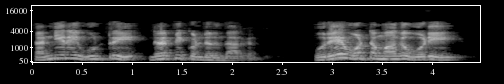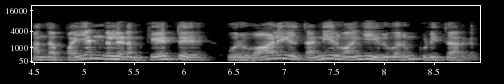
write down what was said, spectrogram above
தண்ணீரை ஊற்றி நிரப்பிக் கொண்டிருந்தார்கள். ஒரே ஓட்டமாக ஓடி அந்த பையன்களிடம் கேட்டு ஒரு வாளியில் தண்ணீர் வாங்கி இருவரும் குடித்தார்கள்.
